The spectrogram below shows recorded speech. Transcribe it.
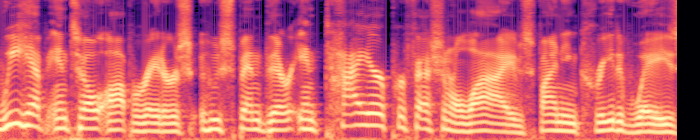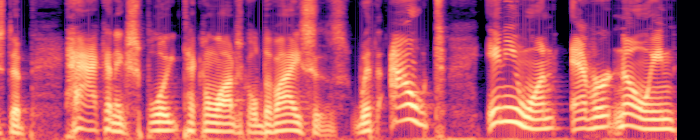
we have Intel operators who spend their entire professional lives finding creative ways to hack and exploit technological devices without anyone ever knowing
